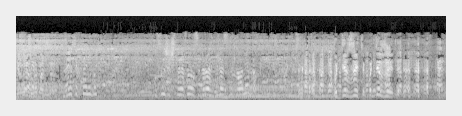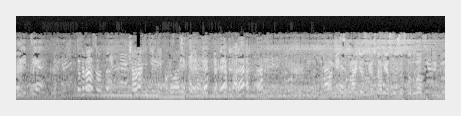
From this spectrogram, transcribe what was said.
Но если кто-нибудь услышит, что я снова собираюсь бежать 100 километров, Поддержите, поддержите. Скажите, сразу да, шарахните мне по голове. Два месяца пройдет, скажет, там я слышал 120 прибыл.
